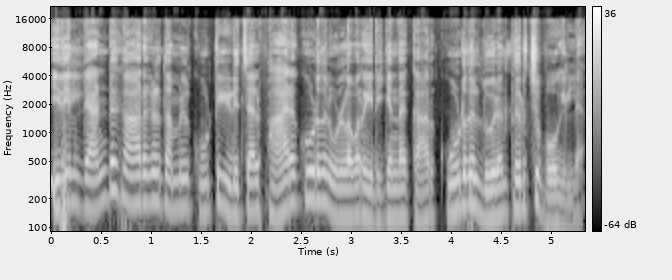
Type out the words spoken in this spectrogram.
ഇതിൽ രണ്ട് കാറുകൾ തമ്മിൽ കൂട്ടിയിടിച്ചാൽ ഭാരക്കൂടുതൽ ഉള്ളവർ ഇരിക്കുന്ന കാർ കൂടുതൽ ദൂരം തെറിച്ചു പോകില്ല.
